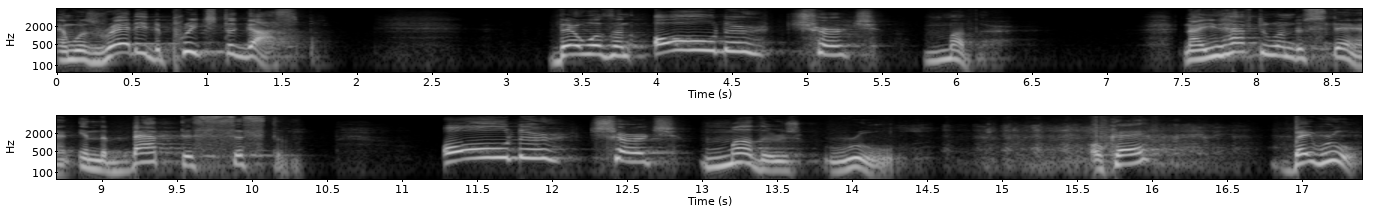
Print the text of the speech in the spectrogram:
and was ready to preach the gospel, there was an older church mother. Now, you have to understand, in the Baptist system, older church mothers rule. Okay? They rule.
